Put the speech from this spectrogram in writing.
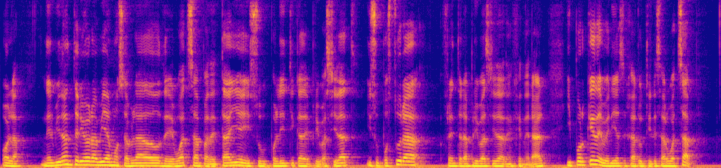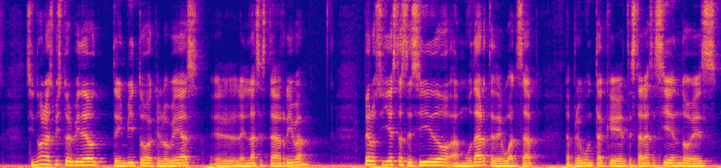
Hola, en el video anterior habíamos hablado de WhatsApp a detalle y su política de privacidad y su postura frente a la privacidad en general y por qué deberías dejar de utilizar WhatsApp. Si no lo has visto el video te invito a que lo veas, el enlace está arriba. Pero si ya estás decidido a mudarte de WhatsApp, la pregunta que te estarás haciendo es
